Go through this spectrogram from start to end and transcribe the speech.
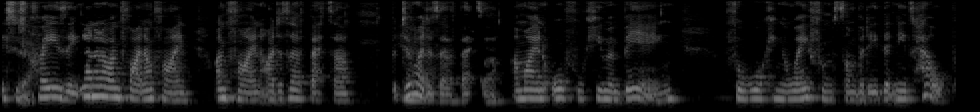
This is Mm-hmm. Yeah. crazy. No no no i'm fine. I'm fine. I'm fine. I deserve better. But do i deserve better? Am i an awful human being for walking away from somebody that needs help?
